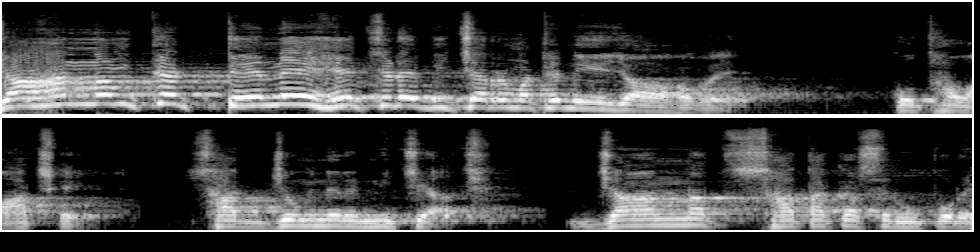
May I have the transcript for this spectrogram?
জাহান্নামকে টেনে হেঁচড়ে বিচারের মাঠে নিয়ে যাওয়া হবে। কোথাও আছে, সাত জমিনের নিচে আছে, জান্নাত সাত আকাশের উপরে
